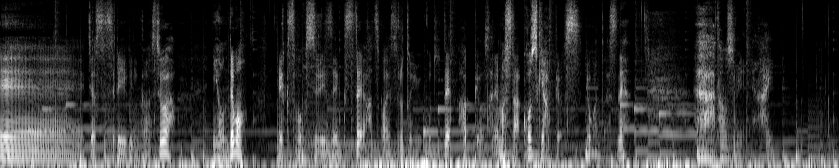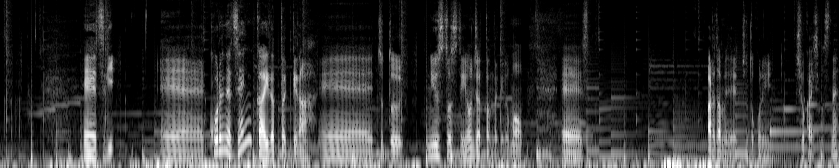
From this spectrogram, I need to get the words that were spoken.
えー、ジャスティスリーグに関しては、日本でも Xbox シリーズ X で発売するということで発表されました。公式発表です。よかったですね。いや楽しみ。はい。えー、次。えー、これね、前回だったっけな。えー、ちょっとニュースとして読んじゃったんだけども、えー、改めてちょっとこれ紹介しますね。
